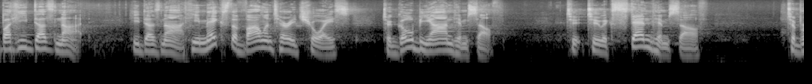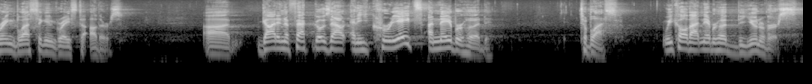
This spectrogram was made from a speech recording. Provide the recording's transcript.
but he does not. He does not. He makes the voluntary choice to go beyond himself, to, to extend himself, to bring blessing and grace to others. Uh, God, in effect, goes out and he creates a neighborhood to bless. We call that neighborhood the universe.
